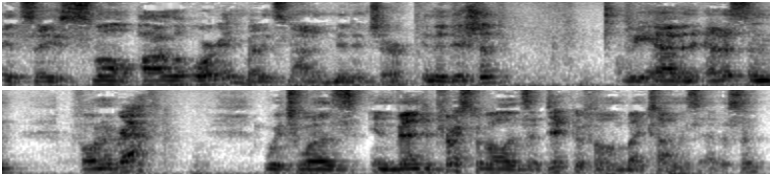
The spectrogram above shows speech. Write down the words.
It's a small parlor organ, but it's not a miniature. In addition, we have an Edison phonograph which was invented, first of all, as a dictaphone by Thomas Edison.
